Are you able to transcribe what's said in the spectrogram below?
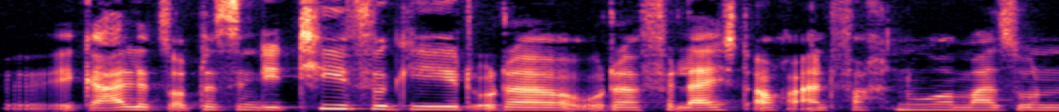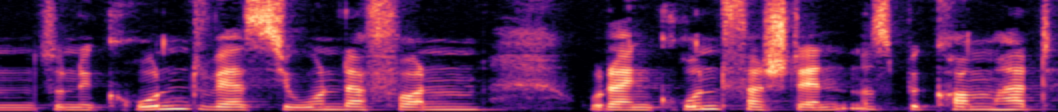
egal jetzt, ob das in die Tiefe geht oder, oder vielleicht auch einfach nur mal so, ein, so eine Grundversion davon oder ein Grundverständnis bekommen hat,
